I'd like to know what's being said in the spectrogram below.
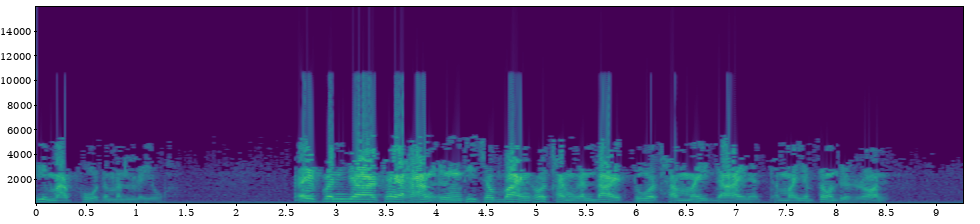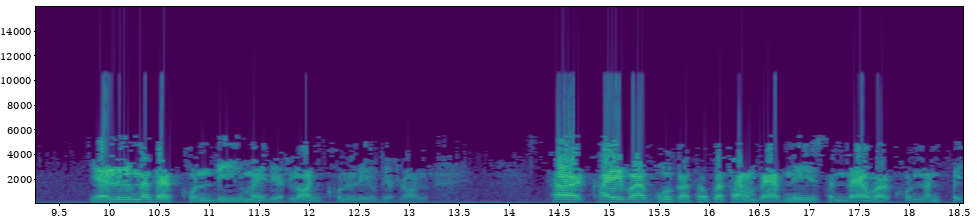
ที่มาพูดมันเลวไอ้ปัญญาแค่หางอึ่งที่ชาวบ้านเขาทำกันได้ ตัวทำไม่ได้เนี่ยทำไมยังต้องเดือดร้อน อย่าลืมนะแต่คนดีไม่เดือดร้อนคนเลวเดือดร้อน ถ้าใครมาพูดกระทบกระทั่งแบบนี้แสดงว่าคนนั้นเป็น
